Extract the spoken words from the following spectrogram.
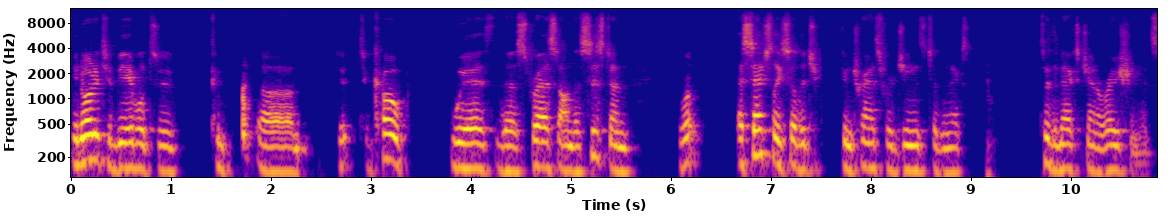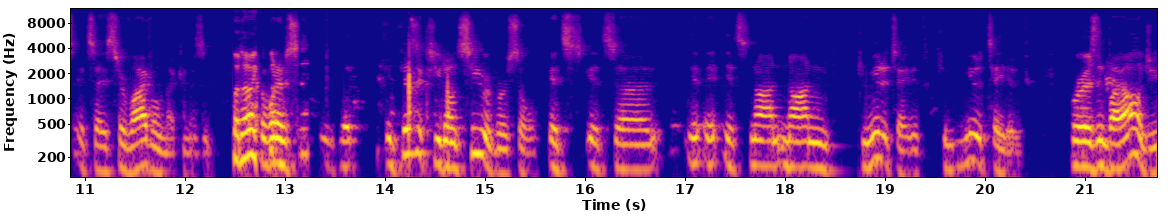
in order to be able to, um, to, to cope with the stress on the system, essentially so that you can transfer genes to the next to the next generation. It's it's a survival mechanism. But I But what I'm saying is that in physics, you don't see reversal. It's, it's, uh, it, it- it's non, non-commutative, commutative. Whereas in biology,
